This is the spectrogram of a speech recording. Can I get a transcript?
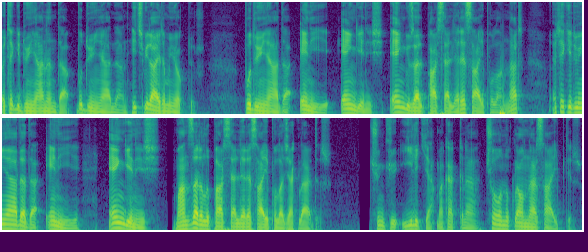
öteki dünyanın da bu dünyadan hiçbir ayrımı yoktur. Bu dünyada en iyi, en geniş, en güzel parsellere sahip olanlar, öteki dünyada da en iyi, en geniş, manzaralı parsellere sahip olacaklardır. Çünkü iyilik yapmak hakkına çoğunlukla onlar sahiptir.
